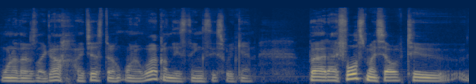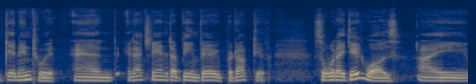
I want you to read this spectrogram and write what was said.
one of those like, oh, I just don't want to work on these things this weekend but I forced myself to get into it, and it actually ended up being very productive. So what I did was I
